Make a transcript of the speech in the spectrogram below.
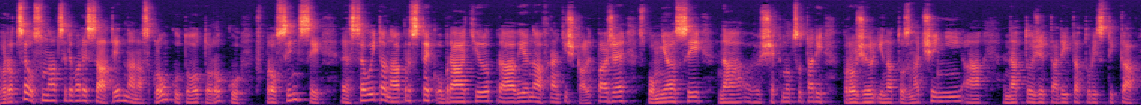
V roce 1891 na sklonku tohoto roku v prosinci se Vojta Náprstek obrátil právě na Františka Lepaře, vzpomněl si na všechno, co tady prožil, i na to značení a na to, že tady ta turistika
